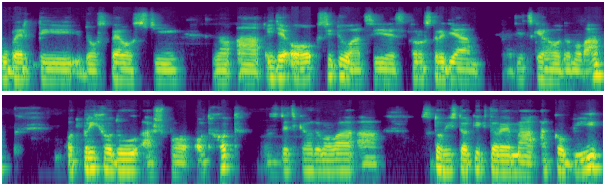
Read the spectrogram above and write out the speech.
puberty, dospelosti. No a ide o situácie z prostredia detského domova. Od príchodu až po odchod z detského domova a sú to historky, ktoré ma akoby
